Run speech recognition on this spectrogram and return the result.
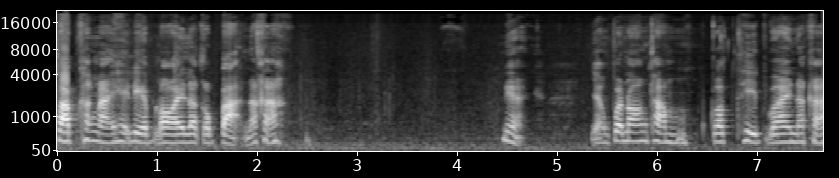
ซับข้างในให้เรียบร้อยแล้วก็ปะนะคะ เนี่ยอย่างป้าน้องทำก็ทิดไว้นะคะ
